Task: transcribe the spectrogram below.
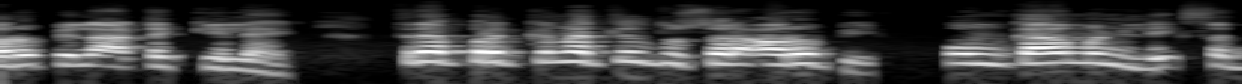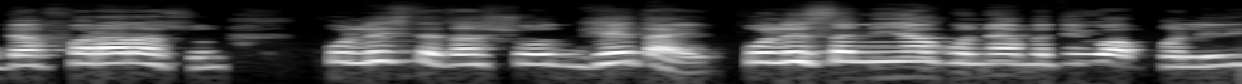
आरोपीला अटक केली आहे. तर या प्रकरणातील दुसरा आरोपी ओंकार मंडलिक सध्या फरार असून पोलीस त्याचा शोध घेत आहेत. पोलिसांनी या गुन्ह्यामध्ये वापरलेली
